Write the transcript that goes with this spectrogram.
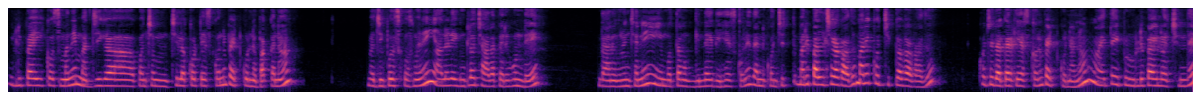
ఉల్లిపాయ కోసమని మజ్జిగ కొంచెం చిలకొట్టేసుకొని పెట్టుకున్న పక్కన మజ్జిగ పులుసు కోసమని ఆల్రెడీ ఇంట్లో చాలా పెరుగుండే. దాని గురించని మొత్తం గిన్నెకి తీసేసుకొని దాన్ని కొంచెం మరి పలుచగా కాదు మరి కొంచెం చిక్కగా కాదు. కొంచెం దగ్గరికి వేసుకొని పెట్టుకున్నాను. అయితే ఇప్పుడు ఉల్లిపాయలు వచ్చిందే.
